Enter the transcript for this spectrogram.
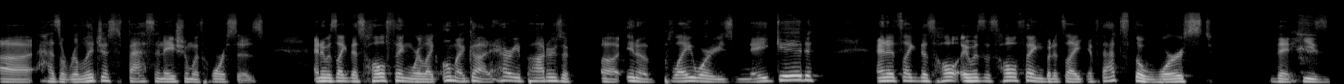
uh, has a religious fascination with horses. And it was like this whole thing where, like, oh my God, Harry Potter's a, uh, in a play where he's naked. And it's like this whole, it was this whole thing. But it's like, if that's the worst that he's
